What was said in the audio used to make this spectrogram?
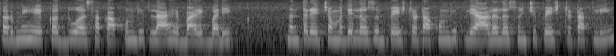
तर मी हे कद्दू असा कापून घेतला आहे बारीक बारीक. नंतर याच्यामध्ये लसूण पेस्ट टाकून घेतली. आलं लसूणची पेस्ट टाकली.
